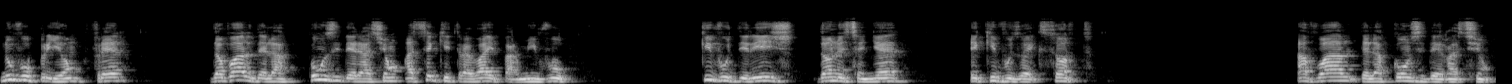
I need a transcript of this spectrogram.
nous vous prions, frères, d'avoir de la considération à ceux qui travaillent parmi vous, qui vous dirigent dans le Seigneur et qui vous exhortent. Avoir de la considération.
